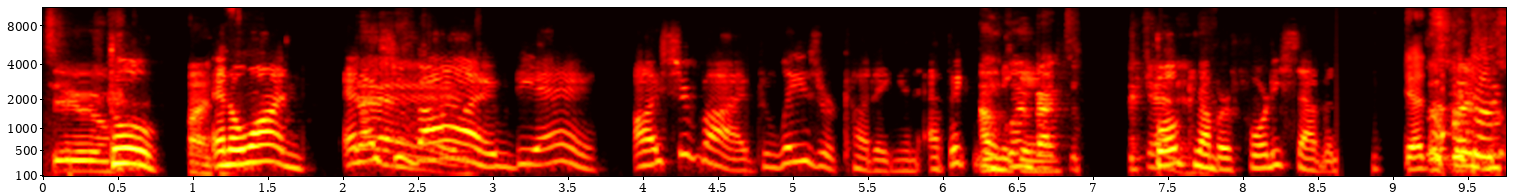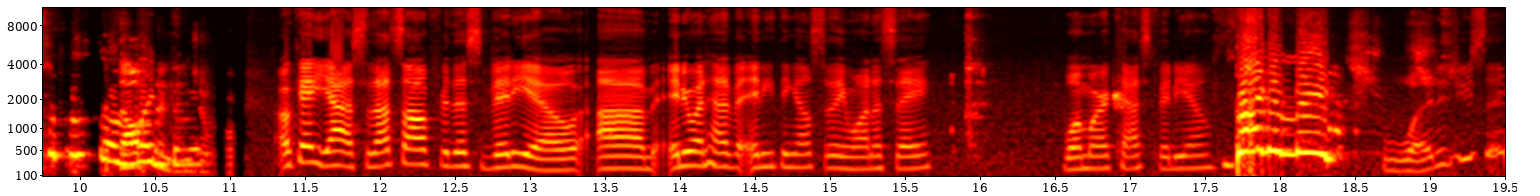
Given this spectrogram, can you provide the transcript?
Two. Two one. and a one. And I Yay. survived. Yay. I survived laser cutting in epic I'm going minigame. back to Book number 47. Dead Let's I play thought I this was supposed to Dolphin avoid the- Ninja War. Okay, yeah. So that's all for this video. Um, anyone have anything else that they want to say? One more cast video. Buy the. What did you say?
